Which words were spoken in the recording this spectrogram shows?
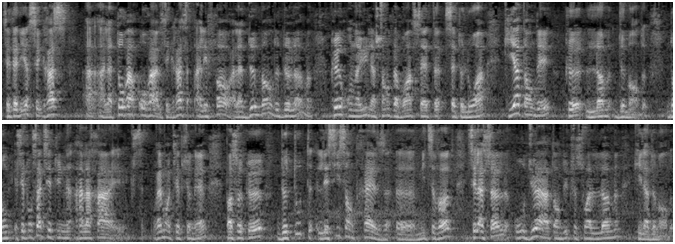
C'est-à-dire, c'est grâce à, la Torah orale, c'est grâce à l'effort, à la demande de l'homme qu'on a eu la chance d'avoir cette, cette loi qui attendait que l'homme demande. Donc c'est pour ça que c'est une halakha vraiment exceptionnelle, parce que de toutes les 613 euh, mitzvot, c'est la seule où Dieu a attendu que ce soit l'homme qui la demande.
